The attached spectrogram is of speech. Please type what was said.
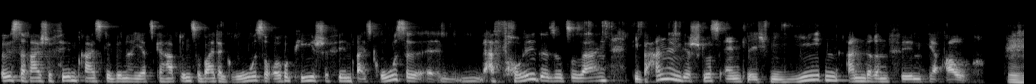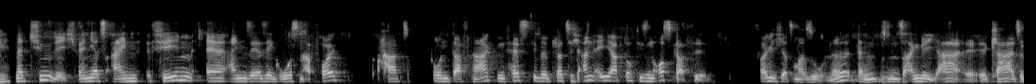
österreichische Filmpreisgewinner jetzt gehabt und so weiter, große europäische Filmpreis, große äh, Erfolge sozusagen, die behandeln wir schlussendlich wie jeden anderen Film hier auch. Mhm. Natürlich, wenn jetzt ein Film äh, einen sehr, sehr großen Erfolg hat und da fragt ein Festival plötzlich an, ey, ihr habt doch diesen Oscar-Film sage ich jetzt mal so, ne? dann sagen wir ja, äh, klar, also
